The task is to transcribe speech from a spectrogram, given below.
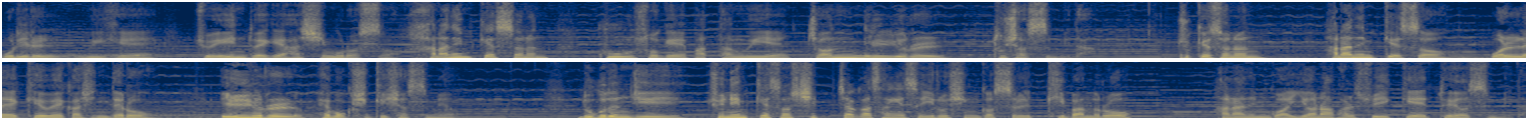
우리를 위해 죄인 되게 하심으로써 하나님께서는 구속의 바탕 위에 전 인류를 두셨습니다. 주께서는 하나님께서 원래 계획하신 대로 인류를 회복시키셨으며 누구든지 주님께서 십자가상에서 이루신 것을 기반으로 하나님과 연합할 수 있게 되었습니다.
